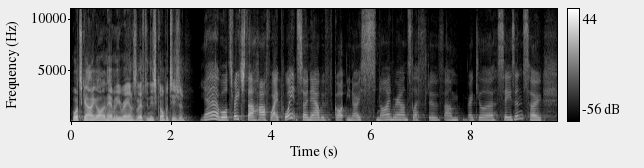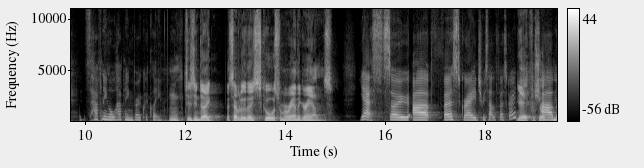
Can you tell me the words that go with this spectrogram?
what's going on and how many rounds left in this competition. Yeah, well, it's reached the halfway point, so now we've got you know nine rounds left of um, regular season, so it's happening all happening very quickly. Mm, it is indeed. Let's have a look at these scores from around the grounds. Yes, so uh, first grade. Should we start with first grade? Yeah, for sure. Um,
